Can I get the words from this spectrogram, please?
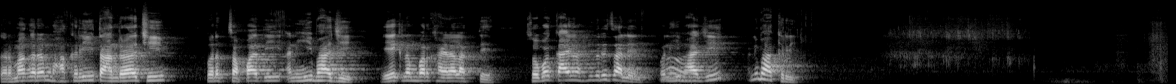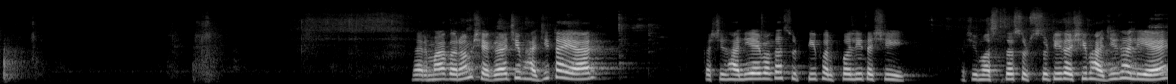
गरमागरम भाकरी तांदळाची परत चपाती आणि ही भाजी एक नंबर खायला लागते. सोबत काय नसलं तरी चालेल पण ही भाजी आणि भाकरी. गरमागरम शेगळ्याची भाजी तयार. कशी झाली आहे बघा सुट्टी फलफली तशी. अशी मस्त सुटसुटीत अशी भाजी झाली आहे.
